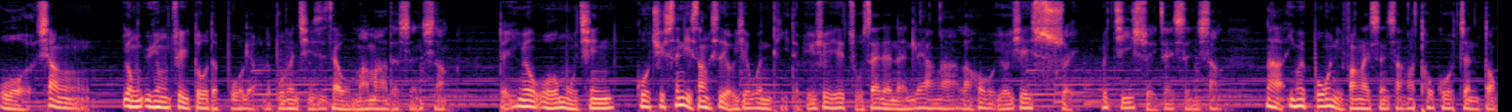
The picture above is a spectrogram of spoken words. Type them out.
我像。用运用最多的波疗的部分，其实在我妈妈的身上。对，因为我母亲过去身体上是有一些问题的，比如说一些阻塞的能量啊，然后有一些水会积水在身上。那因为波你放在身上，它透过震动，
